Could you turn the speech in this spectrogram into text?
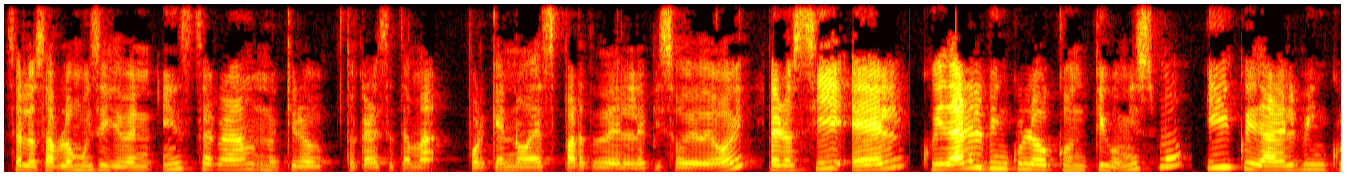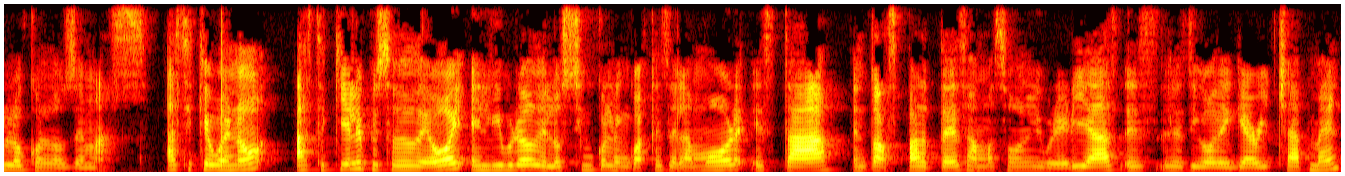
se los hablo muy seguido en Instagram, no quiero tocar este tema porque no es parte del episodio de hoy, pero sí el cuidar el vínculo contigo mismo y cuidar el vínculo con los demás. Así que bueno, hasta aquí el episodio de hoy. El libro de los cinco lenguajes del amor está en todas partes, Amazon, librerías, es, les digo, de Gary Chapman.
